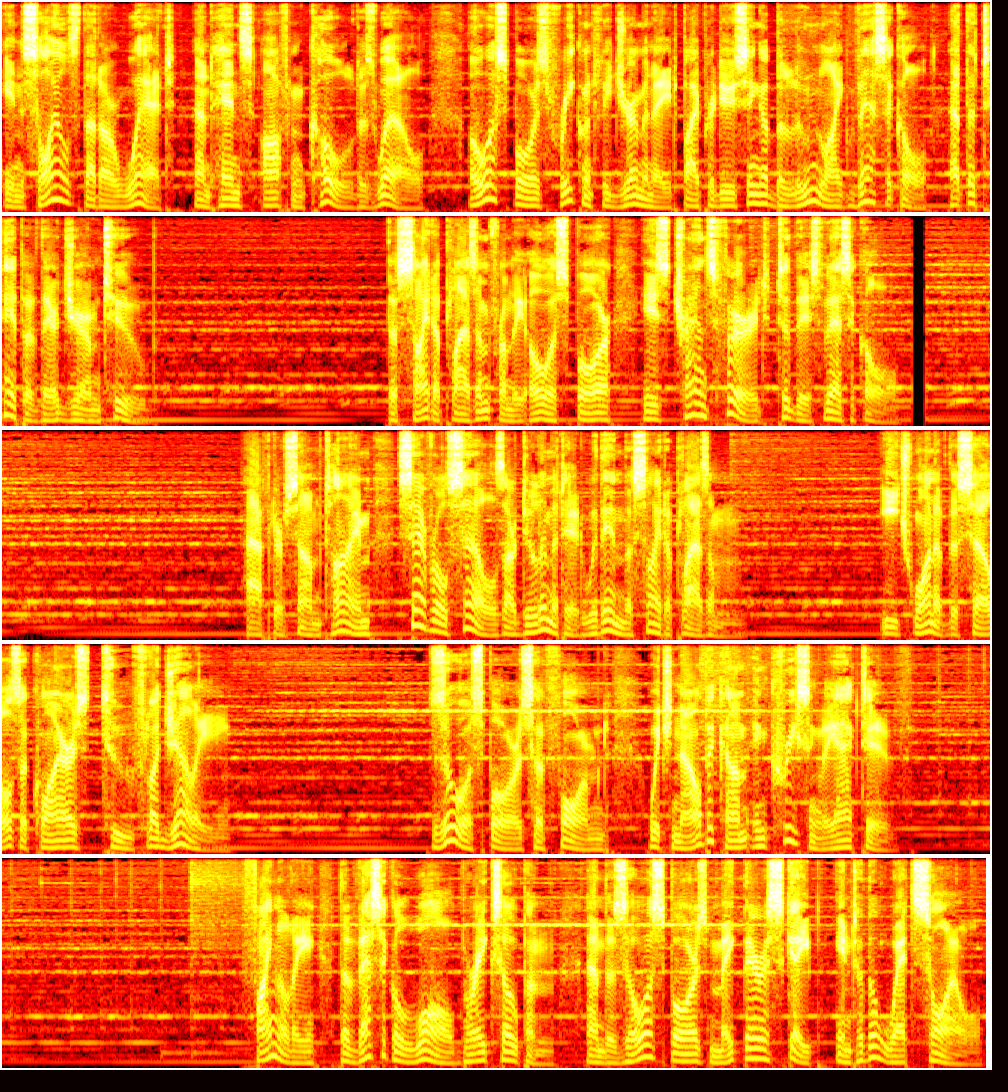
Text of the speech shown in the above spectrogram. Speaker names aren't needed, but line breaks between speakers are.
In soils that are wet and hence often cold as well, oospores frequently germinate by producing a balloon-like vesicle at the tip of their germ tube. The cytoplasm from the oospore is transferred to this vesicle. After some time, several cells are delimited within the cytoplasm. Each one of the cells acquires two flagellae. Zoospores have formed, which now become increasingly active. Finally, the vesicle wall breaks open and the zoospores make their escape into the wet soil.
